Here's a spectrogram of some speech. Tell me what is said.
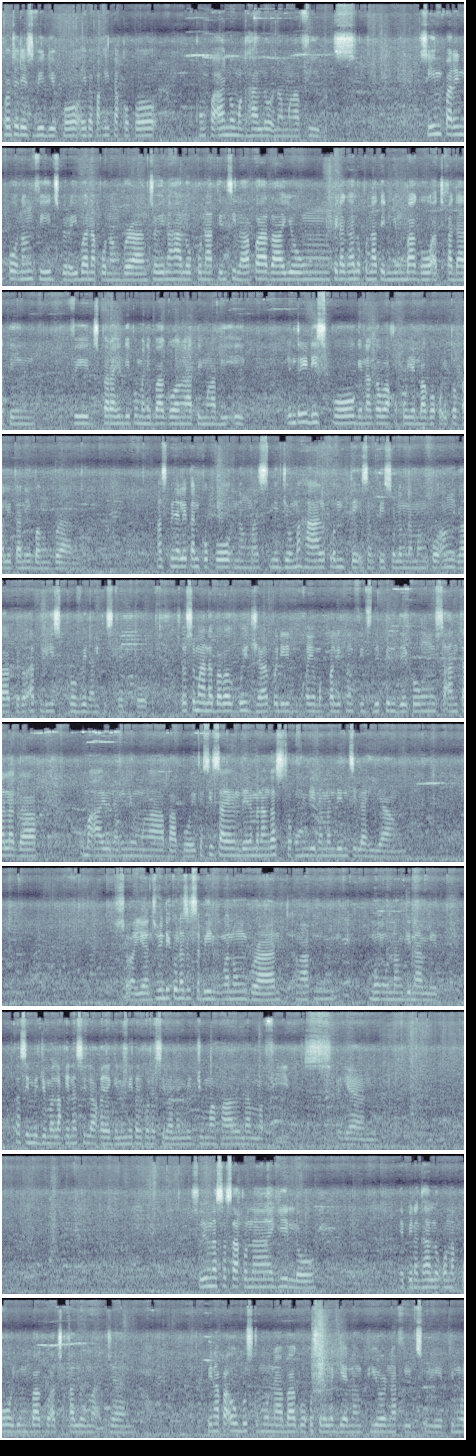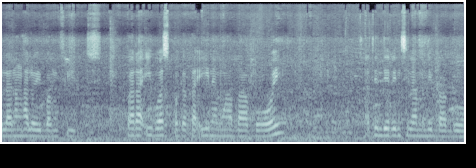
For today's video po ay papakita ko po kung paano maghalo ng mga feeds. Same pa rin po ng feeds pero iba na po ng brand. So hinahalo po natin sila para yung pinaghalo po natin yung bago at saka dating feeds para hindi po manibago ang ating mga biik. In 3 days po, ginagawa ko po yan bago ko ito palitan ng ibang brand. Mas pinalitan ko po ng mas medyo mahal, konti, isang piso lang naman po ang ga, pero at least proven and tested po. So sa mga nabababoy dyan, pwede din po kayo magpalit ng feeds, depende kung saan talaga umaayon ang inyong mga baboy. Kasi sayang din naman ang gasto kung hindi naman din sila hiyang. So ayan, so hindi ko na sasabihin kung anong brand ang aking nung unang ginamit. Kasi medyo malaki na sila, kaya ginamitan ko na sila ng medyo mahal na ma-feeds. Ayan. So yung nasa sako na yellow, eh pinaghalo ko na po yung bago at saka luma dyan. Pinapaubos ko muna bago ko sila lagyan ng pure na feeds ulit. Yung wala ng halo ibang feeds. Para iwas pagkakain ng mga baboy. At hindi rin sila manibago.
